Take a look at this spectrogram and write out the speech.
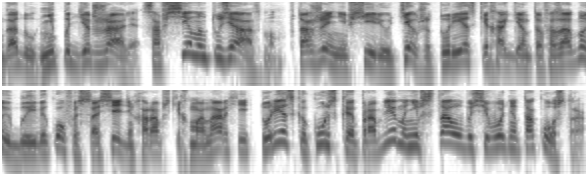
году не поддержали со всем энтузиазмом вторжение в Сирию тех же турецких агентов, а заодно и боевиков из соседних арабских монархий, турецко-курская проблема не встала бы сегодня так остро.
